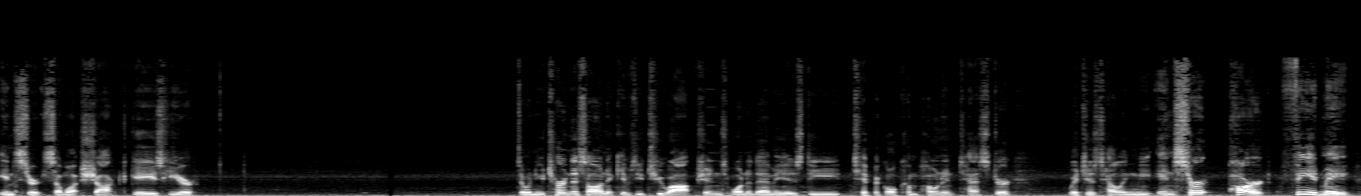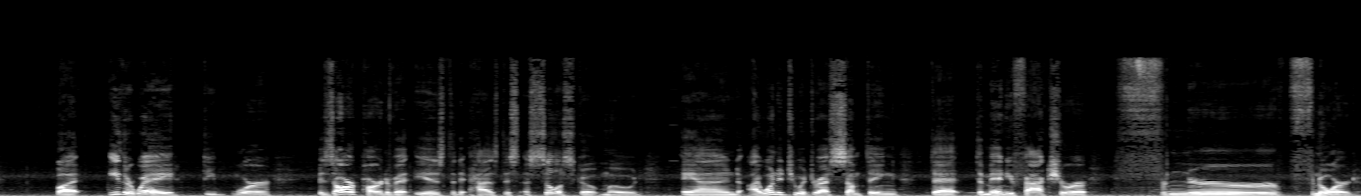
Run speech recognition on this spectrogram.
Insert somewhat shocked gaze here. So when you turn this on, it gives you two options. One of them is the typical component tester, which is telling me insert part, feed me. But either way, the more bizarre part of it is that it has this oscilloscope mode. And I wanted to address something that the manufacturer Fnur, Fnord,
